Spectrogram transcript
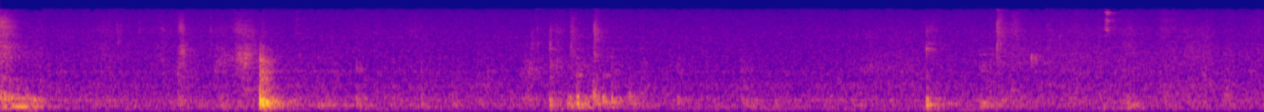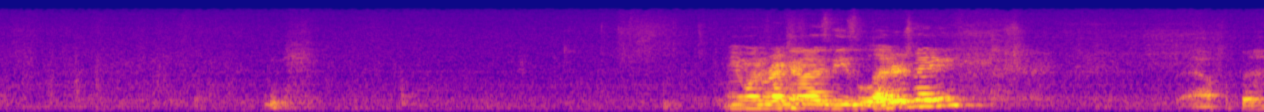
Uh, Anyone recognize these letters maybe? the alphabet?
